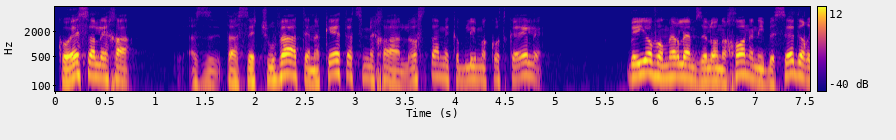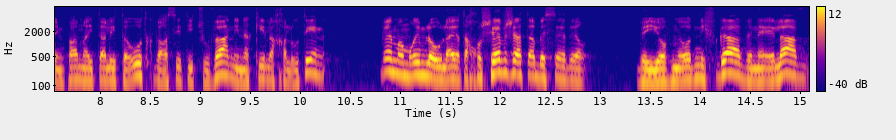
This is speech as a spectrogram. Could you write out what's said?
כועס עליך, אז תעשה תשובה, תנקה את עצמך, לא סתם מקבלים מכות כאלה. ואיוב אומר להם, זה לא נכון, אני בסדר, אם פעם הייתה לי טעות, כבר עשיתי תשובה, אני נקי לחלוטין. והם אומרים לו, אולי אתה חושב שאתה בסדר. ואיוב מאוד נפגע ונעלב,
